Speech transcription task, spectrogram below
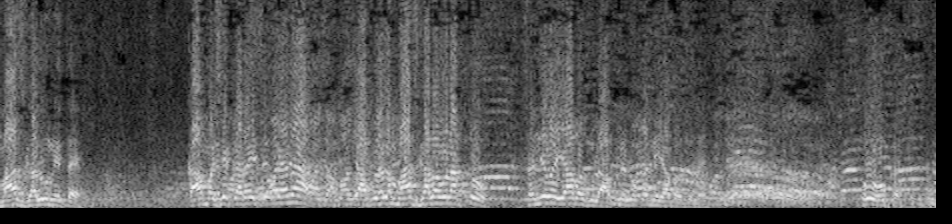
मास्क घालून येत आहे. काम असे करायचे बघा ना की आपल्याला मास्क घालावा लागतो. संजय भाई या बाजूला आपल्या लोकांनी या बाजूला आहे. हो हो करतो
